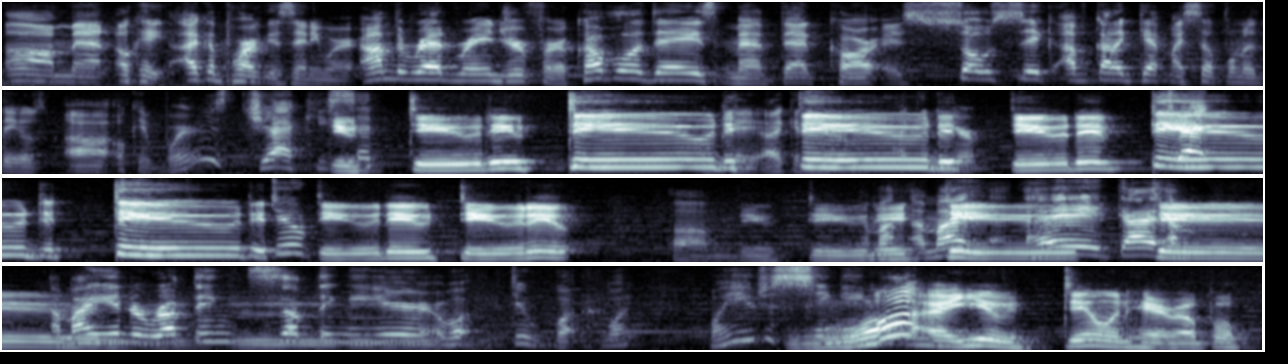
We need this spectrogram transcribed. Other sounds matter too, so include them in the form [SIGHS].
Oh man, okay, I can park this anywhere. I'm the Red Ranger for a couple of days. Man, that car is so sick. I've got to get myself one of those. Uh, okay, where is Jack? He Do said. do do do Okay, I can hear him, I do do do do do do do do Dude. do do do do Um, do do Am I- do am I- do hey, guy, am- do. am I interrupting something here? What, dude? What? What? Why are you just singing? What are you doing here, Oppo?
